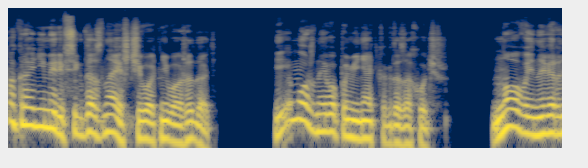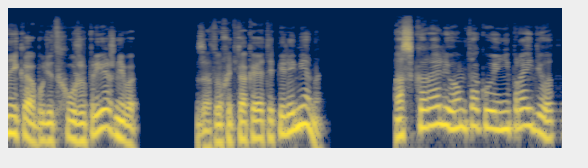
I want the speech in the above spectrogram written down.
По крайней мере, всегда знаешь, чего от него ожидать. И можно его поменять, когда захочешь. Новый наверняка будет хуже прежнего, зато хоть какая-то перемена. А с королем такое не пройдет.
